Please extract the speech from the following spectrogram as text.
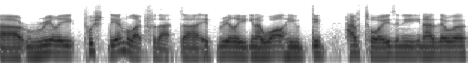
uh, really pushed the envelope for that. Uh, it really, you know, while he did have toys and he, you know, there were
